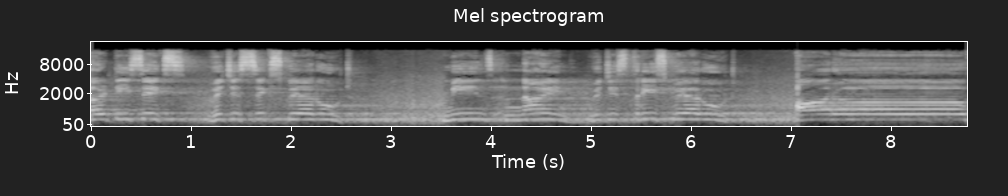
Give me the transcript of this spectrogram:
36 which is 6 square root means 9 which is 3 square root or uh,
